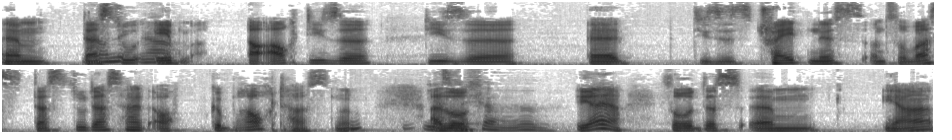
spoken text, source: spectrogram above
ähm, dass ja, du ja. eben auch diese, diese, äh, dieses Tradeness und sowas, dass du das halt auch gebraucht hast, ne? Ja, also sicher, ja. ja, ja, so das ähm, ja,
